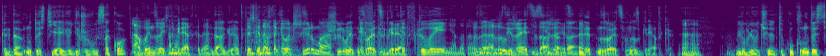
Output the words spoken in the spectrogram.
Когда, ну, то есть я ее держу высоко. А вы называете это грядка, да? Да, грядка. То есть, когда вот такая вот ширма... Ширма, это называется грядка. Как в КВН она там Ну, ну, разъезжается, съезжается. Да, да, это называется у нас грядка. Люблю очень эту куклу. Ну, то есть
